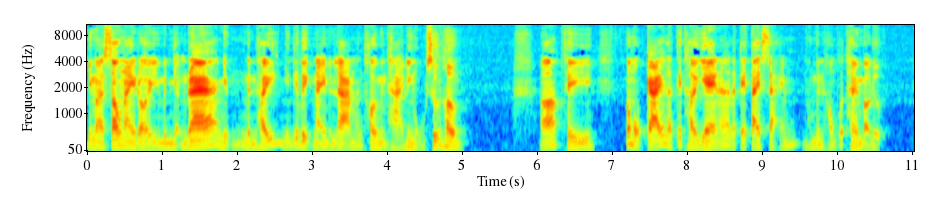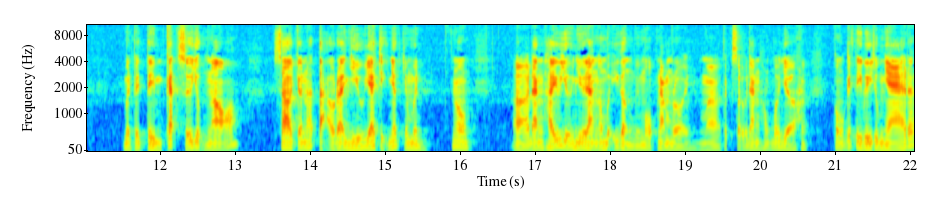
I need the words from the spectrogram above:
Nhưng mà sau này rồi mình nhận ra những mình thấy những cái việc này mình làm thôi mình thà đi ngủ sướng hơn. Đó thì có một cái là cái thời gian đó là cái tài sản mà mình không có thêm vào được. Mình phải tìm cách sử dụng nó sao cho nó tạo ra nhiều giá trị nhất cho mình đúng không? À, đang thấy ví dụ như đang ở Mỹ gần 11 năm rồi mà thực sự đang không bao giờ có một cái tivi trong nhà hết đó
